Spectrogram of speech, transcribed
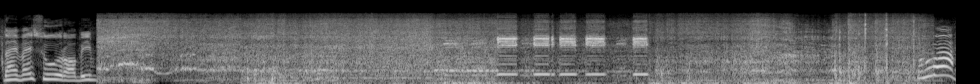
Dai, vai su, Roby. Ma!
